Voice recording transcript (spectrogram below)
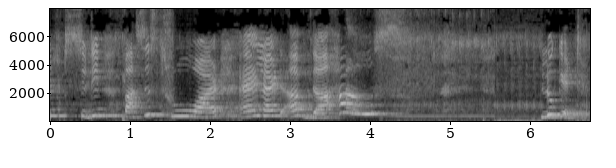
electricity passes through wire and light up the house. Look it.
